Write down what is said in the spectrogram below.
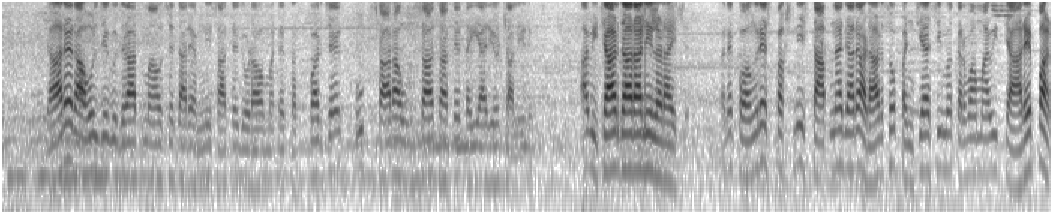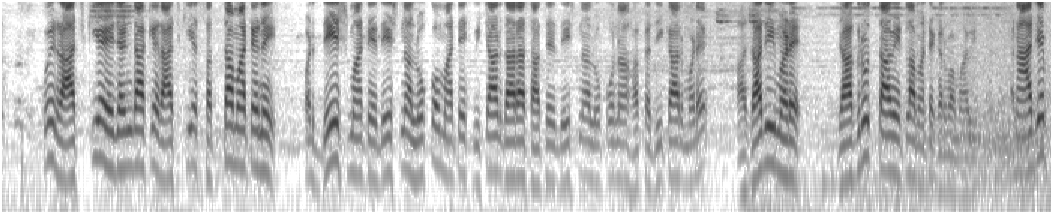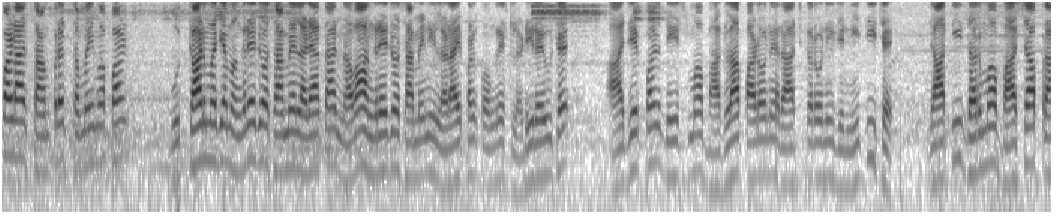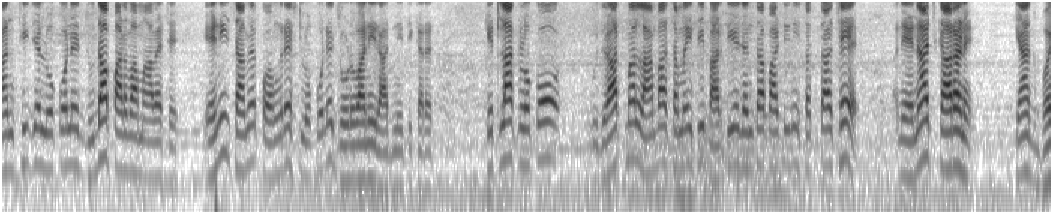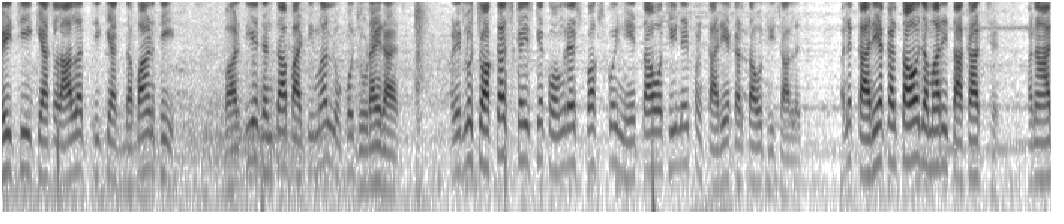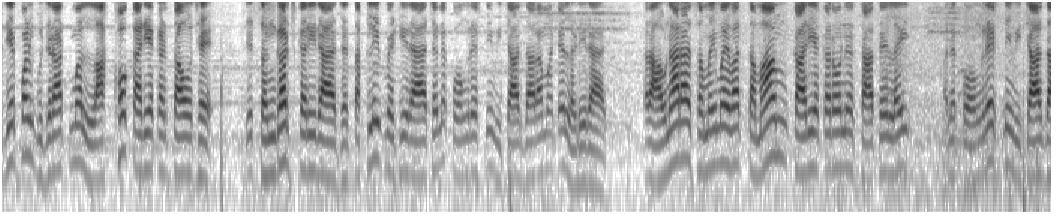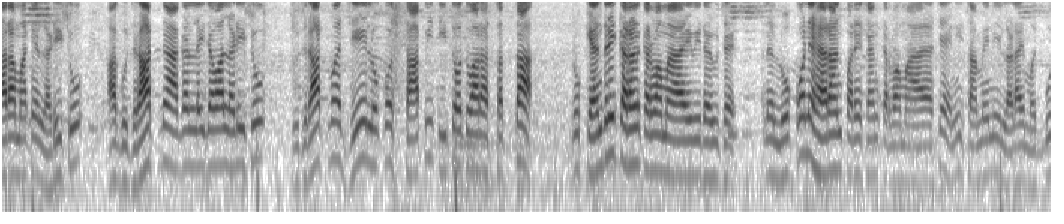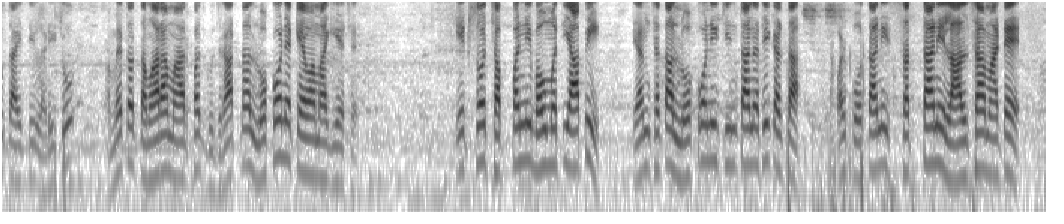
જ્યારે રાહુલજી ગુજરાતમાં આવશે ત્યારે એમની સાથે જોડાવા માટે તત્પર છે, ખૂબ સારા ઉત્સાહ સાથે તૈયારીઓ ચાલી રહી છે. આ વિચારધારાની લડાઈ છે અને કોંગ્રેસ પક્ષની સ્થાપના જ્યારે અઢારસો પંચ્યાસીમાં કરવામાં આવી, ત્યારે પણ કોઈ રાજકીય એજન્ડા કે રાજકીય સત્તા માટે નહીં પણ દેશ માટે, દેશના લોકો માટે એક વિચારધારા સાથે દેશના લોકોના હક અધિકાર મળે, આઝાદી મળે, જાગૃતતા આવે એટલા માટે કરવામાં આવી અને આજે પણ આ સાંપ્રત સમયમાં પણ ભૂતકાળમાં જેમ અંગ્રેજો સામે લડ્યા હતા, નવા અંગ્રેજો સામેની લડાઈ પણ કોંગ્રેસ લડી રહ્યું છે. આજે પણ દેશમાં ભાગલા પાડોને રાજકરોની જે નીતિ છે, જાતિ, ધર્મ, ભાષા, પ્રાંતથી જે લોકોને જુદા પાડવામાં આવે છે, એની સામે કોંગ્રેસ લોકોને જોડવાની રાજનીતિ કરે છે. કેટલાક લોકો ગુજરાતમાં લાંબા સમયથી ભારતીય જનતા પાર્ટીની સત્તા છે અને એના જ કારણે ક્યાંક ભયથી, ક્યાંક લાલચથી, ક્યાંક દબાણથી ભારતીય જનતા પાર્ટીમાં લોકો જોડાઈ રહ્યા છે. પણ એટલું ચોક્કસ કહીશ કે કોંગ્રેસ પક્ષ કોઈ નેતાઓથી નહીં, પણ કાર્યકર્તાઓથી ચાલે છે. અને કાર્યકર્તાઓ જ અમારી તાકાત છે. અને આજે પણ ગુજરાતમાં લાખો કાર્યકર્તાઓ છે જે સંઘર્ષ કરી રહ્યા છે, તકલીફ વેઠી રહ્યા છે અને કોંગ્રેસની વિચારધારા માટે લડી રહ્યા છે. આવનારા સમયમાં એવા તમામ કાર્યકરોને સાથે લઈ અને કોંગ્રેસની વિચારધારા માટે લડીશું. આ ગુજરાતને આગળ લઈ જવા લડીશું. ગુજરાતમાં જે લોકો સ્થાપિત હિતો દ્વારા સત્તાનું કેન્દ્રીકરણ કરવામાં આવી રહ્યું છે અને લોકોને હેરાન પરેશાન કરવામાં આવ્યા છે, એની સામેની લડાઈ મજબૂતાઈથી લડીશું. અમે તો તમારા મારફત ગુજરાતના લોકોને કહેવા માગીએ છીએ. એકસો છપ્પનની બહુમતી આપી તેમ છતાં લોકોની ચિંતા નથી કરતા, પણ પોતાની સત્તાની લાલસા માટે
